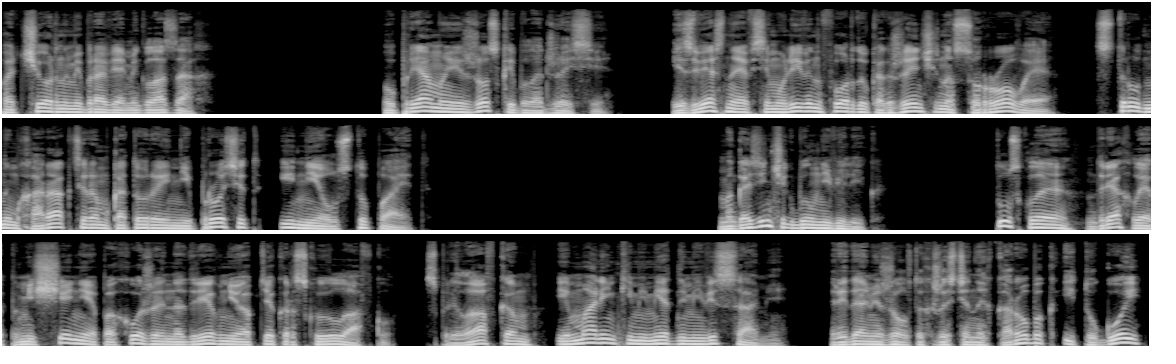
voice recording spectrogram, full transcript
под черными бровями глазах. Упрямой и жесткой была Джесси, известная всему Ливенфорду как женщина суровая, с трудным характером, который не просит и не уступает. Магазинчик был невелик. Тусклое, дряхлое помещение, похожее на древнюю аптекарскую лавку, с прилавком и маленькими медными весами, рядами желтых жестяных коробок и тугой,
